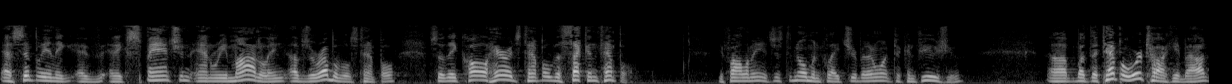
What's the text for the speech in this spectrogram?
as simply an, an, expansion and remodeling of Zerubbabel's temple. So they call Herod's temple the second temple. You follow me? It's just a nomenclature, but I don't want to confuse you. Uh, but the temple we're talking about,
